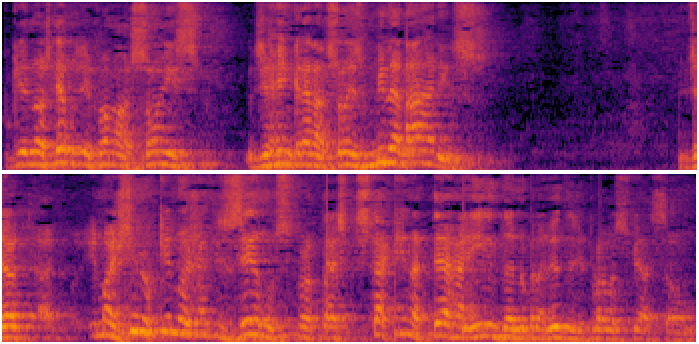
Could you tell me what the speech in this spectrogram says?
porque nós temos informações de reencarnações milenares. Já, imagina o que nós já fizemos para estar aqui na Terra ainda, no planeta de prova e expiação.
